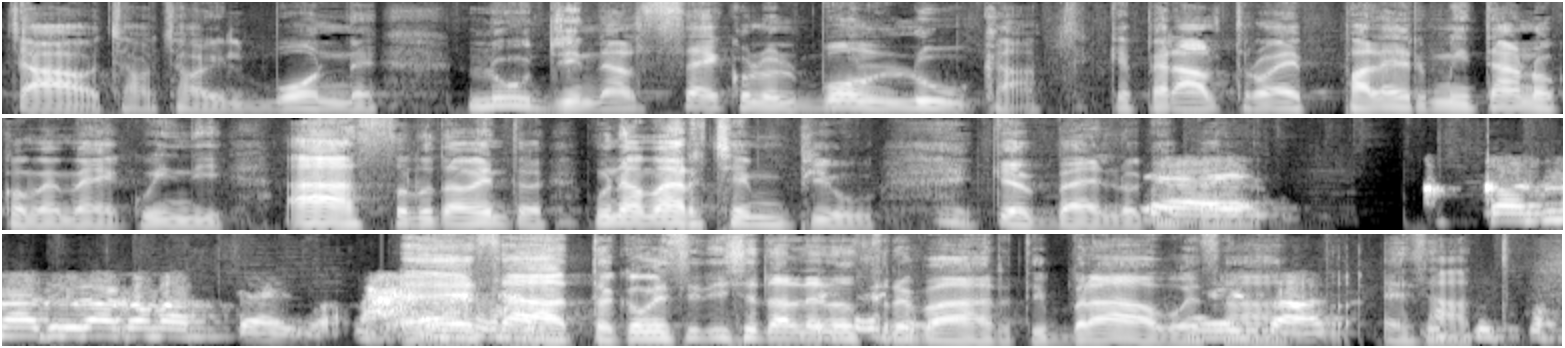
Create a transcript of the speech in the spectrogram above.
Ciao, ciao, ciao, il buon Lugin al secolo, il buon Luca, che peraltro è palermitano come me, quindi ha assolutamente una marcia in più. Che bello, che eh, bello. Cornatura come a te. Esatto, come si dice dalle nostre parti, bravo, esatto. esatto. esatto.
